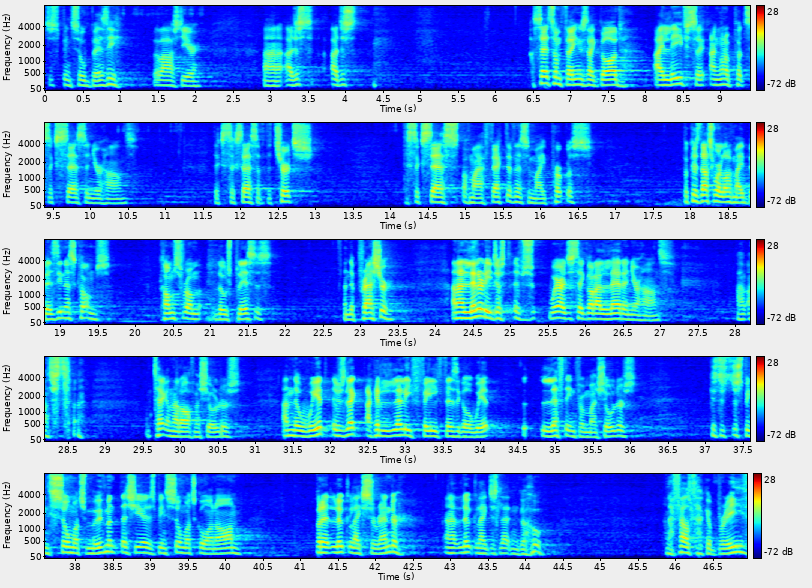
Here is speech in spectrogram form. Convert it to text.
just been so busy the last year. And I just, I just said some things like, God, I leave, I'm going to put success in your hands. The success of the church, the success of my effectiveness and my purpose. Because that's where a lot of my busyness comes, comes from those places and the pressure. And I literally just, where I just said, God, I let in your hands. I'm just, I'm taking that off my shoulders. And the weight, it was like I could literally feel physical weight lifting from my shoulders because there's just been so much movement this year, there's been so much going on. But it looked like surrender, and it looked like just letting go. And I felt I could breathe.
